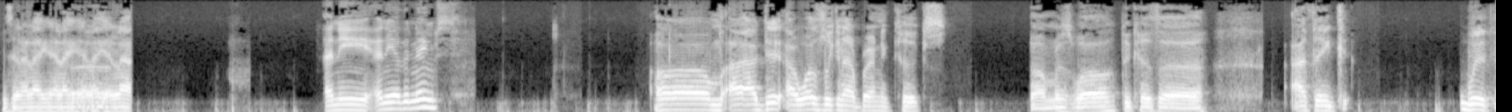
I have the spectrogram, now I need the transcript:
He said, "I like it. I like it. I like it a lot." Any any other names? Um, I, I, did. I was looking at Brandin Cooks, um, as well because uh, I think with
